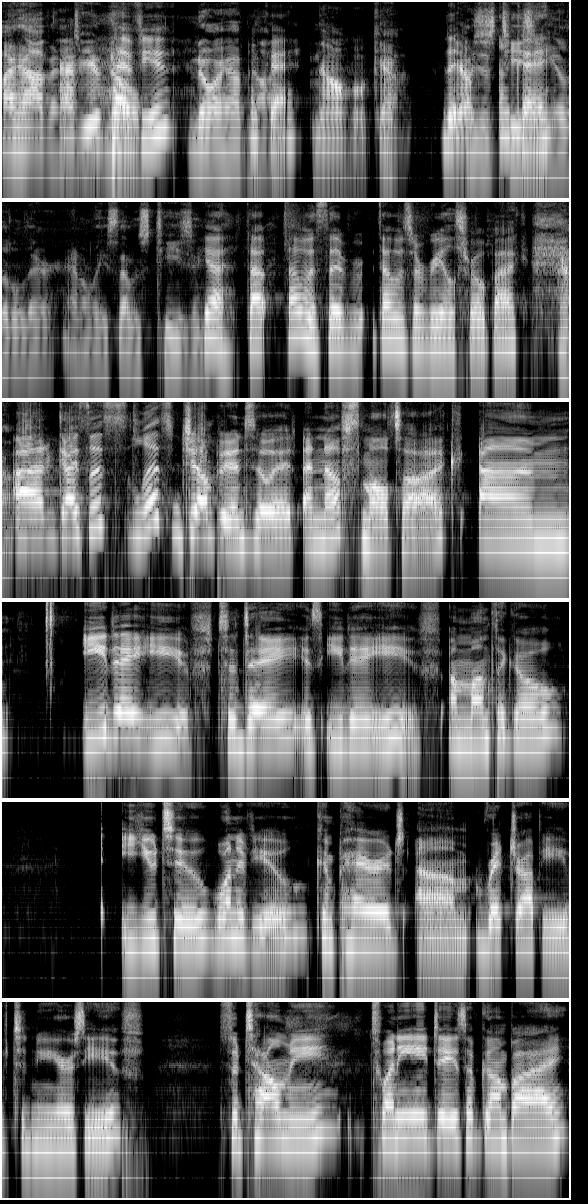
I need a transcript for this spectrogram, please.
I haven't. Have you? No. Have you? No, I have not. Okay. no okay Yeah. The- Yeah. I was just teasing Okay. you a little there, Annalise. That was teasing. Yeah, that that was a that was a real throwback. Yeah. Uh, guys, let's let's jump into it. Enough small talk. Um, E Day Eve. Today is E Day Eve. A month ago, you two, one of you, compared um, Writ Drop Eve to New Year's Eve. So tell me, 28 days have gone by.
